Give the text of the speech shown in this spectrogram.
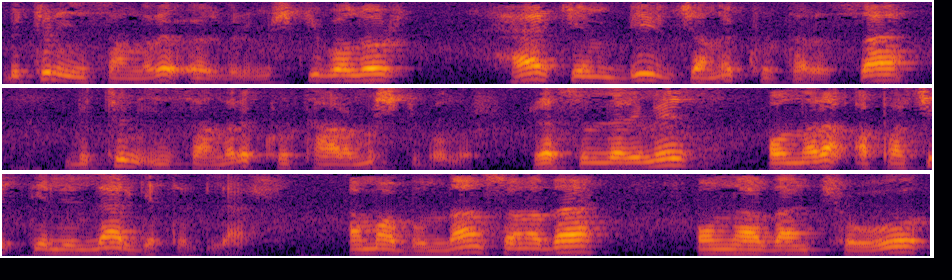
bütün insanları öldürmüş gibi olur. Her kim bir canı kurtarırsa bütün insanları kurtarmış gibi olur. Resullerimiz onlara apaçık deliller getirdiler. Ama bundan sonra da onlardan çoğu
